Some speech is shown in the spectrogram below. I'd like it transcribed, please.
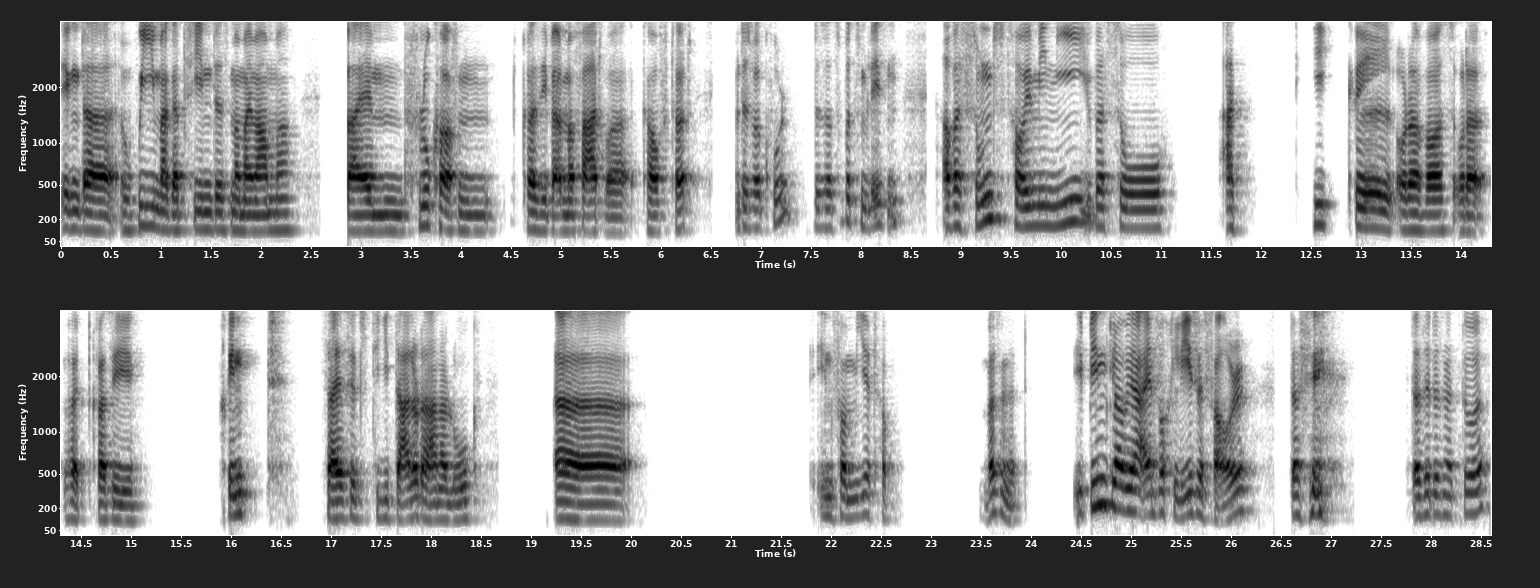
irgendein Wii-Magazin, das mir meine Mama beim Flughafen quasi, weil man Fahrt war, gekauft hat. Und das war cool, das war super zum Lesen. Aber sonst habe ich mich nie über so Artikel oder was oder halt quasi Print, sei es jetzt digital oder analog, äh, informiert habe. Weiß ich nicht. Ich bin, glaube ich, einfach lesefaul, dass ich, dass ich das nicht tue.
